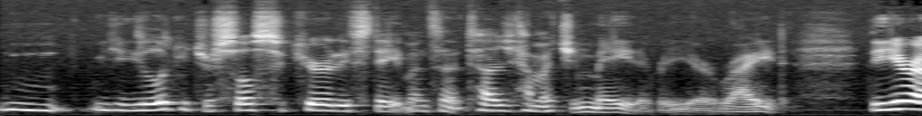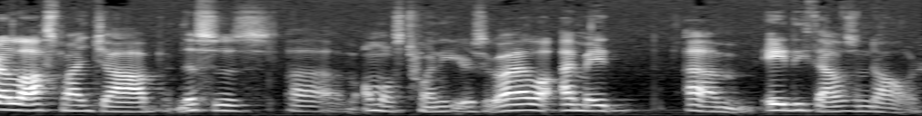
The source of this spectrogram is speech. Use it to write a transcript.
m- you look at your Social Security statements and it tells you how much you made every year, right? The year I lost my job, this was um, almost 20 years ago, I, lo- I made um, $80,000.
